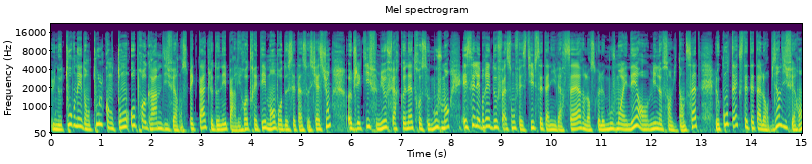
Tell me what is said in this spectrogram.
une tournée dans tout le canton au programme différents spectacles donnés par les retraités membres de cette association. Objectif mieux faire connaître ce mouvement et célébrer de façon festive cet anniversaire. Lorsque le mouvement est né en 1987, le contexte était alors bien différent,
